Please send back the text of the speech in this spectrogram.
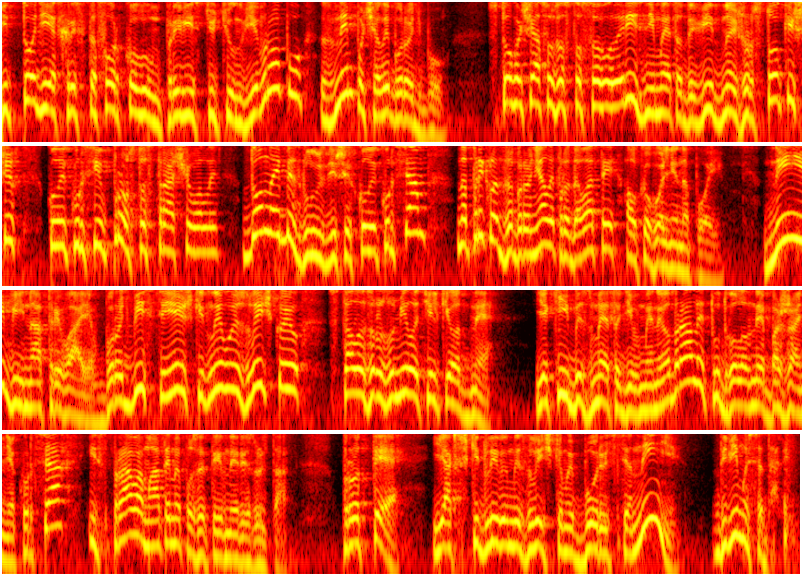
Відтоді, як Христофор Колумб привіз тютюн в Європу, з ним почали боротьбу. З того часу застосовували різні методи від найжорстокіших, коли курців просто страчували, до найбезглуздіших, коли курцям, наприклад, забороняли продавати алкогольні напої. Нині війна триває. В боротьбі з цією шкідливою звичкою стало зрозуміло тільки одне: який би з методів ми не обрали, тут головне бажання курця, і справа матиме позитивний результат. Про те, як з шкідливими звичками борються нині, дивімося далі.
